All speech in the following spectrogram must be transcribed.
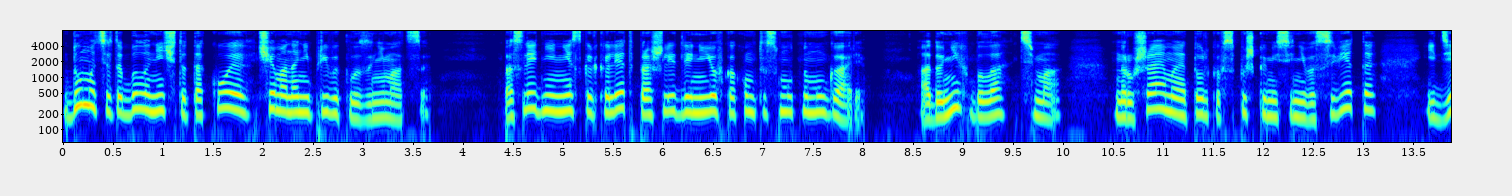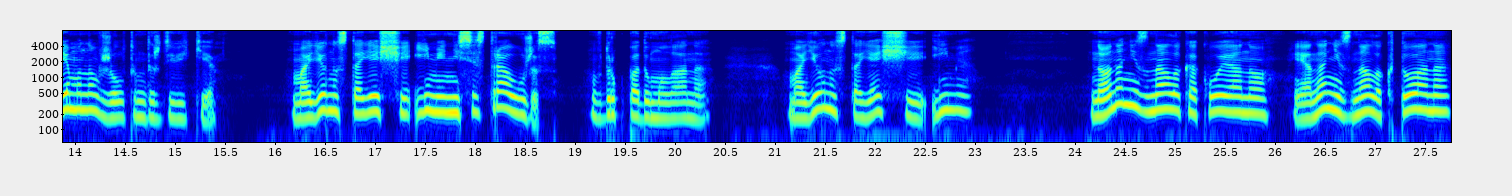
Думать это было нечто такое, чем она не привыкла заниматься. Последние несколько лет прошли для нее в каком-то смутном угаре, а до них была тьма, нарушаемая только вспышками синего света и демоном в желтом дождевике. «Мое настоящее имя не сестра ужас», — вдруг подумала она. «Мое настоящее имя но она не знала, какое оно, и она не знала, кто она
